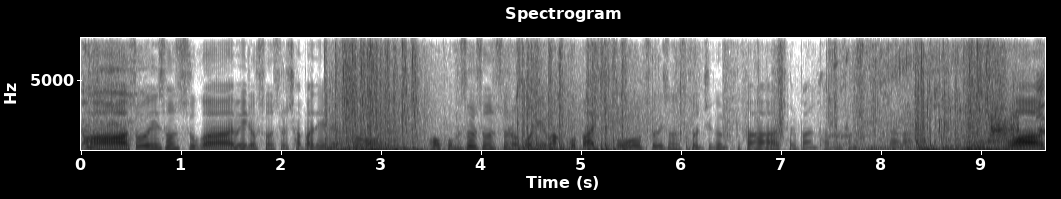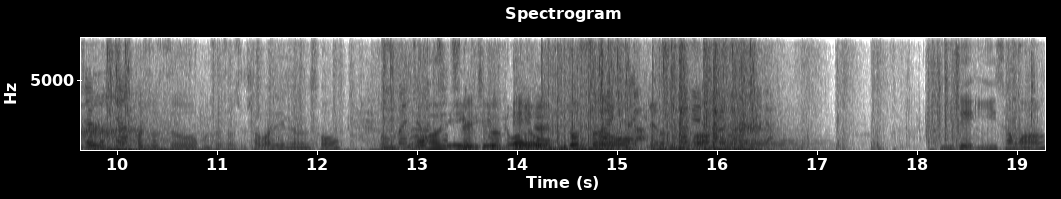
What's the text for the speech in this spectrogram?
아, 소희 선수가 매력 선수를 잡아내면서 어, 봄솔 선수는 머리에 맞고 빠지고 소희 선수도 지금 피가 절반 다는 상태입니다. 와, 근데 역하주 선수, 봄솔 선수 잡아내면서 아. 에임, 네, 지금. A를 밀었어요. 스파이크가 하나 중앙에 선수가 떨어졌습니다. 2대 2 상황.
